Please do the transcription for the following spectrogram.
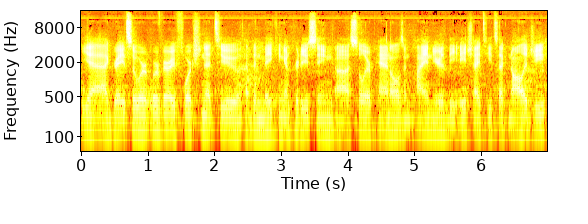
Yeah, great. So we're, we're very fortunate to have been making and producing uh, solar panels and pioneered the HIT technology.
